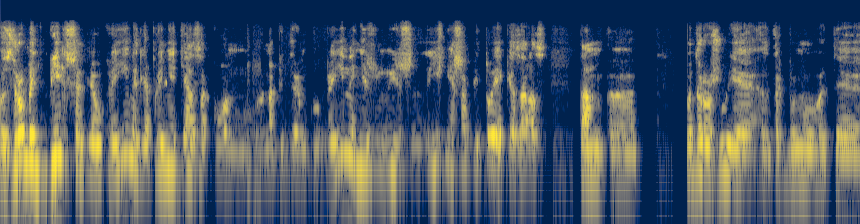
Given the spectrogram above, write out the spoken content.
зробить більше для України для прийняття закону на підтримку України, ніж, ніж їхнє шапіто, яке зараз там е, подорожує, е, так би мовити,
